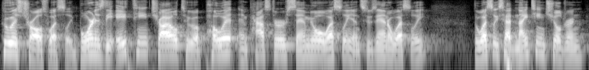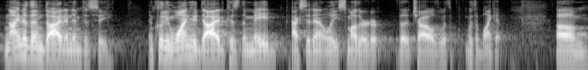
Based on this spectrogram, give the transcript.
Who is Charles Wesley? Born as the 18th child to a poet and pastor, Samuel Wesley and Susanna Wesley. The Wesleys had 19 children, nine of them died in infancy, including one who died because the maid accidentally smothered the child with, with a blanket. Um,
